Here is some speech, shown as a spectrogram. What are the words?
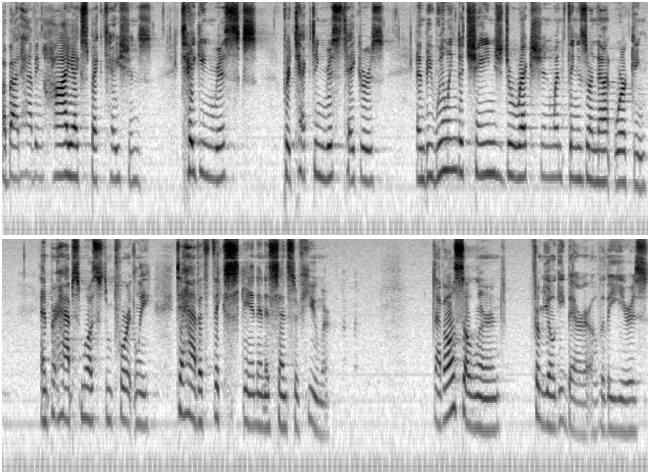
about having high expectations, taking risks, protecting risk takers, and be willing to change direction when things are not working, and perhaps most importantly, to have a thick skin and a sense of humor. I've also learned from Yogi Berra over the years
